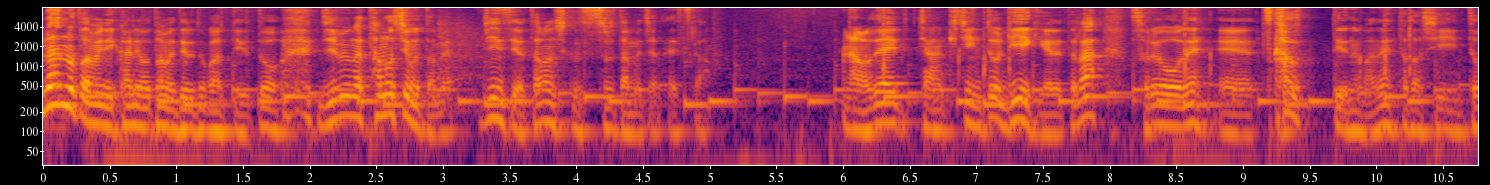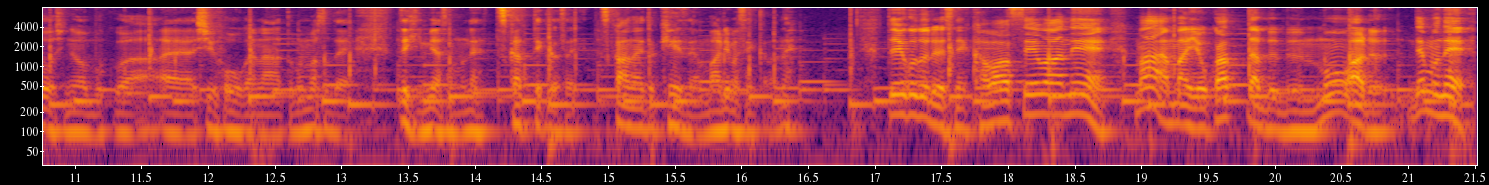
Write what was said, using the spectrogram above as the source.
何のために金を貯めてるのかっていうと自分が楽しむため人生を楽しくするためじゃないですか。なのでちゃんきちんと利益が出たらそれをね、えー、使うっていうのがね正しい投資の僕は、えー、手法かなと思いますので是非皆さんもね使ってください。使わないと経済は回りませんからね。ということでですね、為替はね、まあまあ良かった部分もある。でもね、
